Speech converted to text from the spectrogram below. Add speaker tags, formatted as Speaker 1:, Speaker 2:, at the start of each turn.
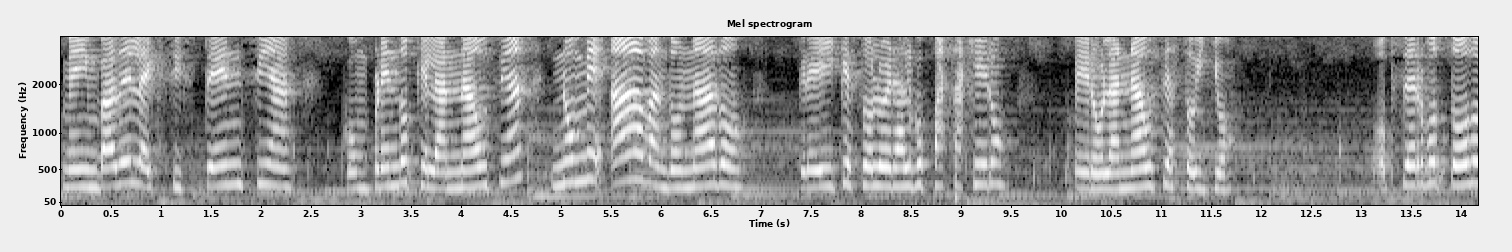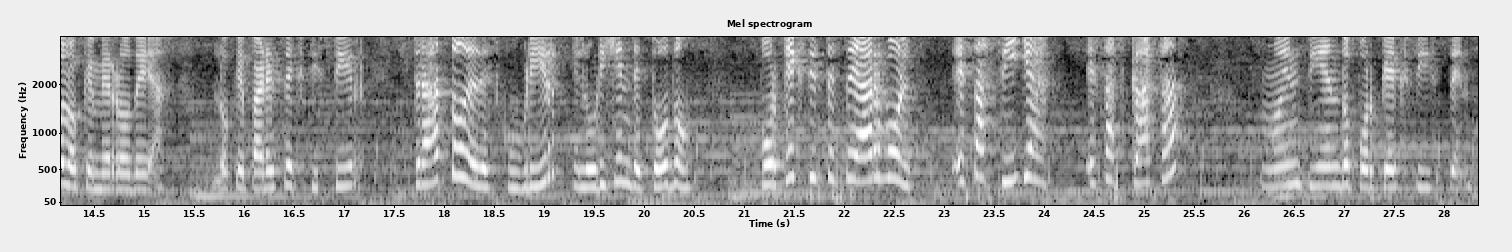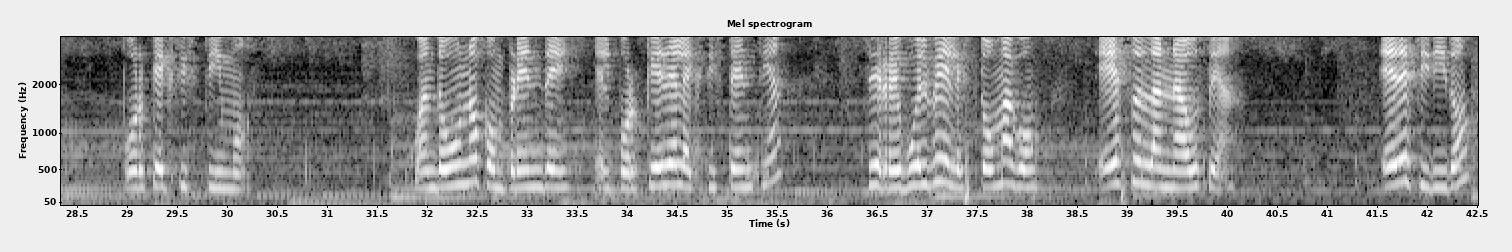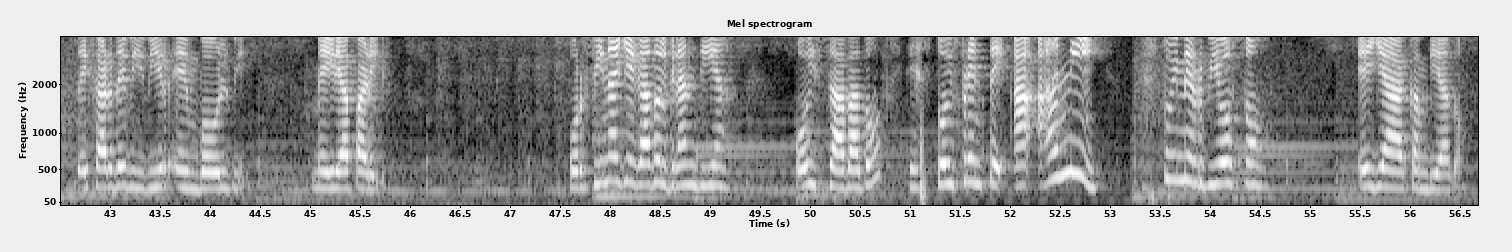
Speaker 1: Me invade la existencia. Comprendo que la náusea no me ha abandonado. Creí que solo era algo pasajero, pero la náusea soy yo. Observo todo lo que me rodea, lo que parece existir. Trato de descubrir el origen de todo. ¿Por qué existe ese árbol? ¿Esa silla? ¿Esas casas? No entiendo por qué existen, por qué existimos. Cuando uno comprende el porqué de la existencia, se revuelve el estómago. Eso es la náusea. He decidido dejar de vivir en Volby. Me iré a París. Por fin ha llegado el gran día. Hoy sábado estoy frente a Annie. Estoy nervioso. Ella ha cambiado.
